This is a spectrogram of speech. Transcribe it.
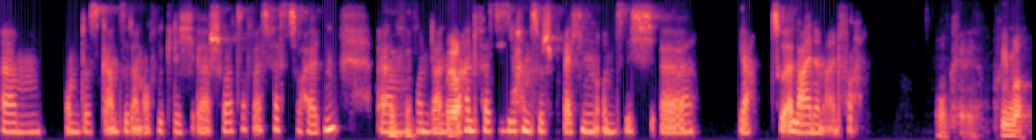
ähm, um das Ganze dann auch wirklich äh, schwarz auf weiß festzuhalten ähm, und dann ja. über handfeste Sachen zu sprechen und sich äh, ja, zu alleinen einfach. Okay, prima.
